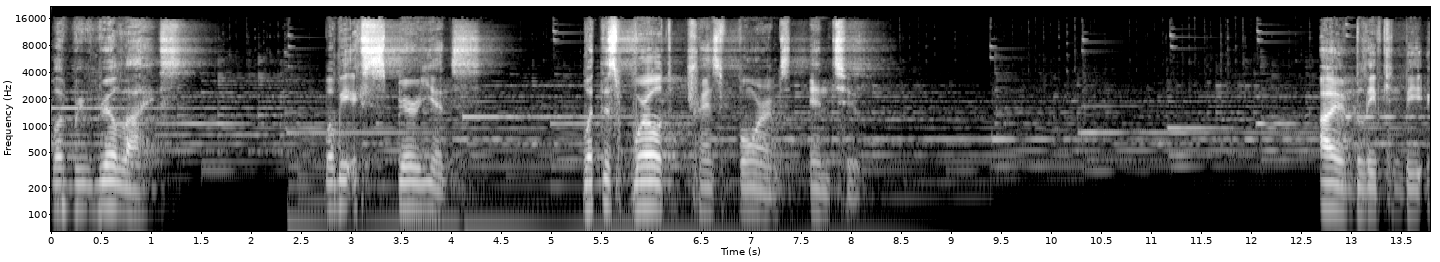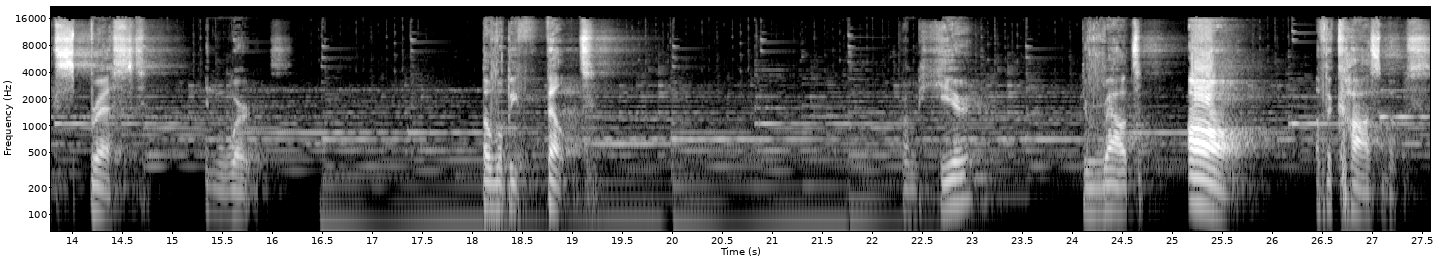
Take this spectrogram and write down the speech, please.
What we realize, what we experience, what this world transforms into. I believe can be expressed in words, but will be felt from here throughout all of the cosmos.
